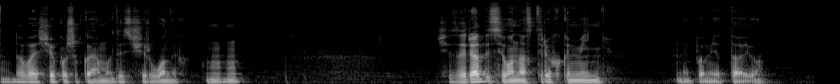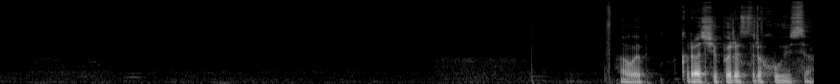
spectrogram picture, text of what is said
Давай ще пошукаємо десь червоних. Угу. Чи зарядиться вона з трьох камінь? Не пам'ятаю. Але краще перестрахуюся.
